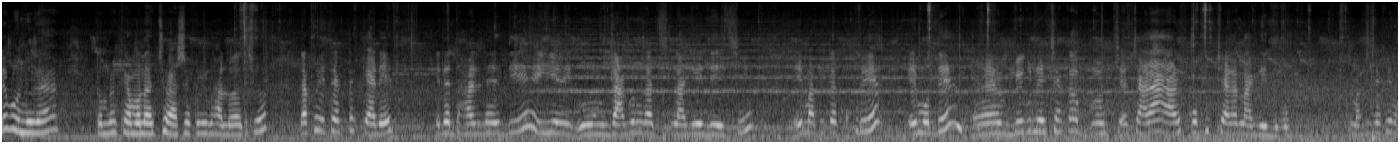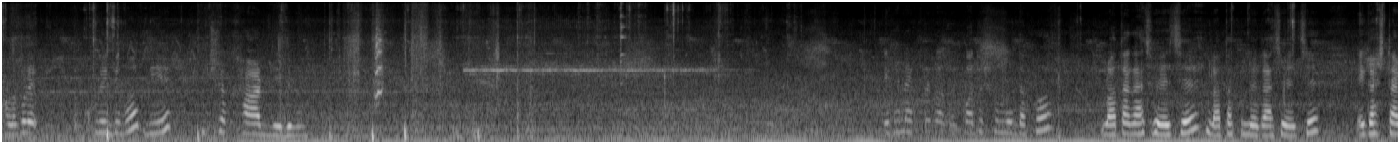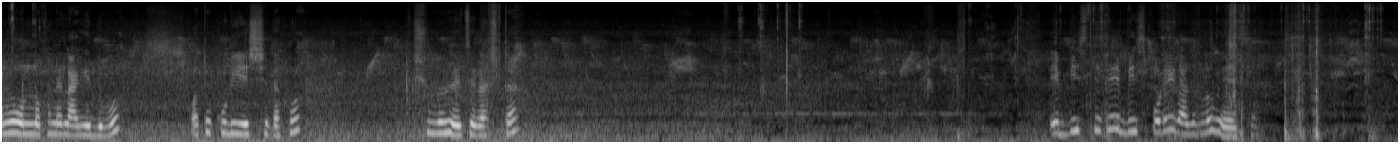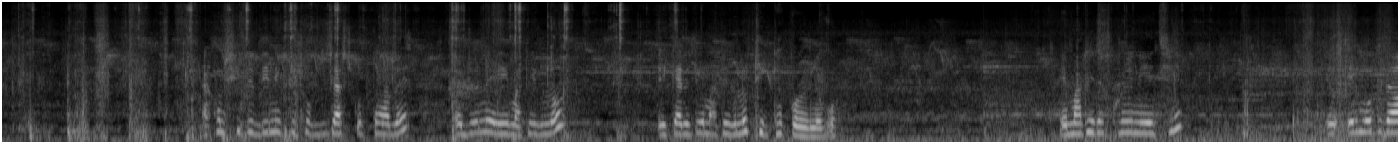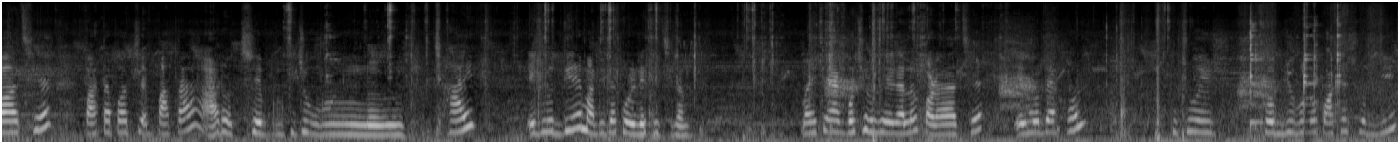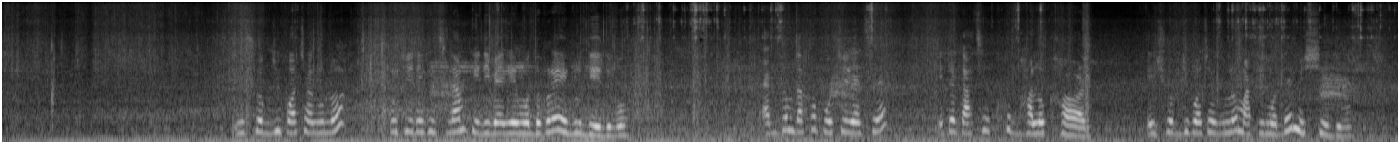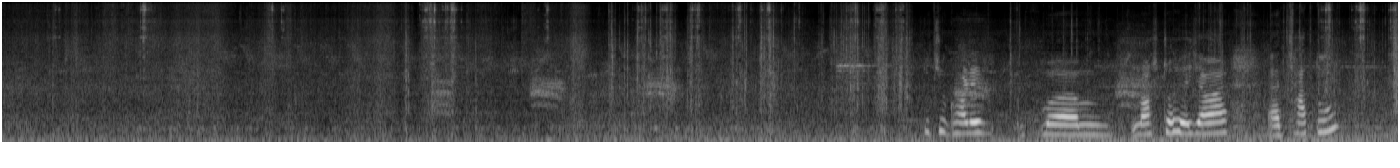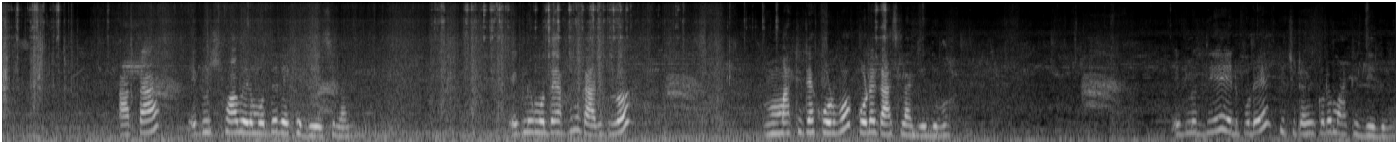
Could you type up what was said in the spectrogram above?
Hello বন্ধুরা, তোমরা কেমন আছো? আশা করি ভালো আছো। দেখো, এটা একটা ক্যারেট। এটা ধারে ধারে দিয়ে ইয়ে ড্রাগন গাছ লাগিয়ে দিয়েছি। এই মাটিটা খুঁড়ে এর মধ্যে বেগুনের চাকা চারা আর কপির চারা লাগিয়ে দেবো। মাটিটাকে ভালো করে খুঁড়ে দেবো, দিয়ে কিছুটা খাবার দিয়ে দেবো। এখানে একটা কত সুন্দর দেখো, লতা গাছ হয়েছে, লতা ফুলের গাছ হয়েছে। এই গাছটা আমি অন্যখানে লাগিয়ে দেবো। কত কুড়ি এসছে দেখো। সুন্দর হয়েছে গাছটা। এই বীজ থেকে বীজ পড়েই গাছগুলো হয়েছে। এখন শীতের দিনে একটু সবজি চাষ করতে হবে। ওই জন্য এই মাটিগুলো, এই ক্যারেটের মাটিগুলো ঠিকঠাক করে নেব। এই মাটিটা খুঁড়ে নিয়েছি। এর মধ্যে দেওয়া আছে পাতা পচা, পাতা আর হচ্ছে কিছু ছাই, এগুলো দিয়ে মাটিটা করে রেখেছিলাম। মাটিটা এক বছর হয়ে গেল করা আছে। এর মধ্যে এখন কিছু এই সবজিগুলো, পচা সবজি, এই সবজি পচাগুলো পচিয়ে রেখেছিলাম, কেডি ব্যাগের মধ্যে করে এগুলো দিয়ে দেবো। একদম দেখো পচে গেছে। এটা গাছের খুব ভালো খাওয়ার। এই সবজি পচাগুলো মাটির মধ্যে মিশিয়ে দেবো। কিছু ঘরের নষ্ট হয়ে যাওয়া ছাতু, আটা, এগুলো সব এর মধ্যে রেখে দিয়েছিলাম। এগুলোর মধ্যে এখন গাছগুলো মাটিটা করব, করে গাছ লাগিয়ে দেবো। এগুলো দিয়ে এরপরে কিছুটা করে মাটি দিয়ে দেবো।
